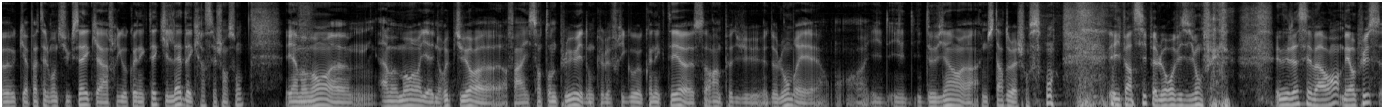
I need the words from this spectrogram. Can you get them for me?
Euh, qui a pas tellement de succès, qui a un frigo connecté, qui l'aide à écrire ses chansons. Et à un moment, un moment, il y a une rupture. enfin, ils s'entendent plus, et donc le frigo connecté sort un peu du, de l'ombre et il, il, devient une star de la chanson. et il participe à l'Eurovision, en fait. Et déjà, c'est marrant. Mais en plus,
